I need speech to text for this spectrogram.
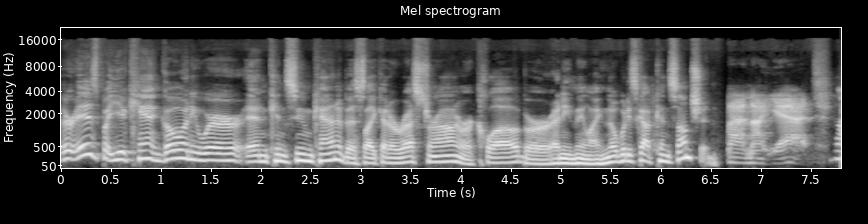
There is, but you can't go anywhere and consume cannabis like at a restaurant or a club or anything like. Nobody's got consumption. Uh, not yet. No.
